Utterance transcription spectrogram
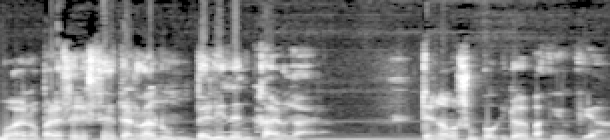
Bueno, parece que se tardan un pelín en cargar. Tengamos un poquito de paciencia.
